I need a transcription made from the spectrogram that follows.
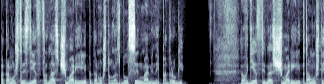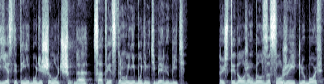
Потому что с детства нас чморили, потому что у нас был сын маминой подруги. В детстве нас чморили, потому что если ты не будешь лучше, да, соответственно, мы не будем тебя любить. То есть ты должен был заслужить любовь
